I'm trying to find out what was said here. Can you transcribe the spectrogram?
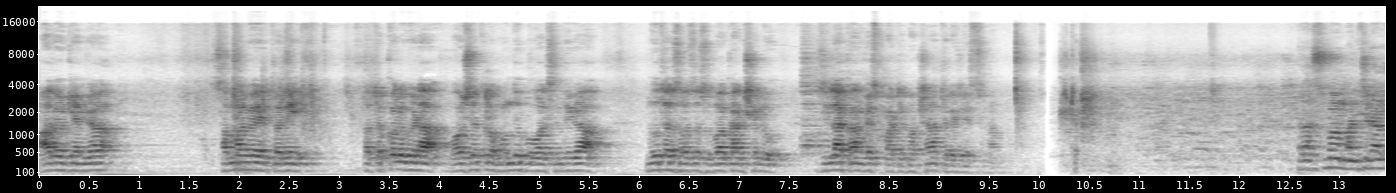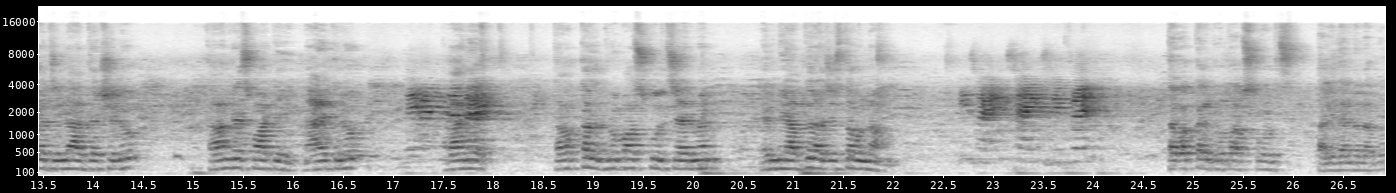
ఆరోగ్యంగా సమన్వయంతో ప్రతి ఒక్కరు కూడా భవిష్యత్తులో ముందుకు పోవాల్సిందిగా నూతన సంవత్సర శుభాకాంక్షలు జిల్లా కాంగ్రెస్ పార్టీ పక్షాన తెలియజేస్తున్నాం. రస్మా మంచిర్యాల జిల్లా అధ్యక్షులు కాంగ్రెస్ పార్టీ నాయకులు అలాగే Tawakkal group of school chairman MD Abdul అజీజ్తో ఉన్నాము తవక్కల్ గ్రూప్ ఆఫ్ స్కూల్స్ తల్లిదండ్రులకు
